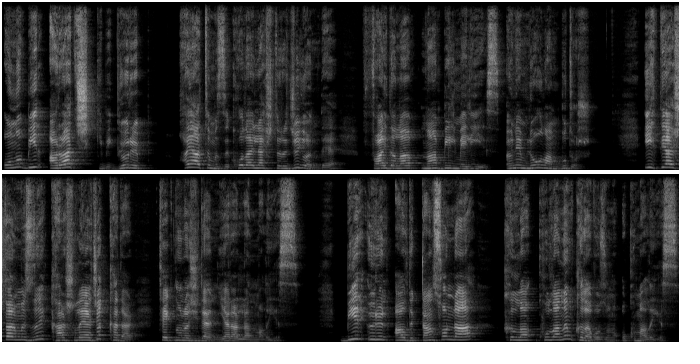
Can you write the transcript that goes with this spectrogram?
onu bir araç gibi görüp hayatımızı kolaylaştırıcı yönde faydalanabilmeliyiz. Önemli olan budur. İhtiyaçlarımızı karşılayacak kadar teknolojiden yararlanmalıyız. Bir ürün aldıktan sonra kıla- kullanım kılavuzunu okumalıyız.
